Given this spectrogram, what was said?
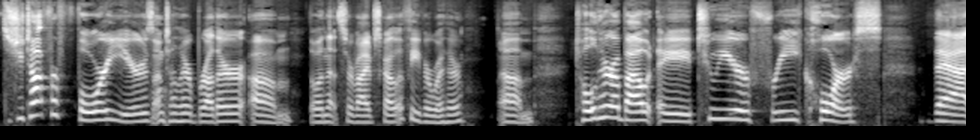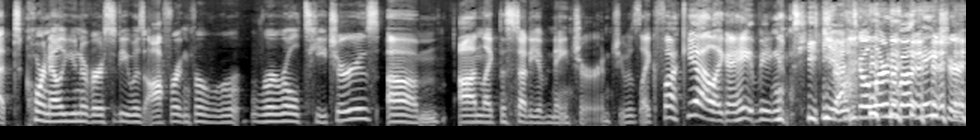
So she taught for 4 years until her brother um the one that survived scarlet fever with her um told her about a 2-year free course that Cornell University was offering for r- rural teachers um on like the study of nature. And she was like fuck yeah like I hate being a teacher. Let's go learn about nature.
